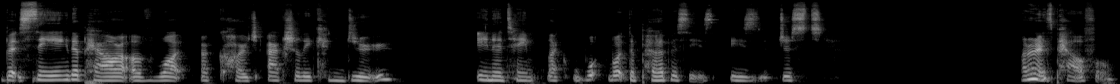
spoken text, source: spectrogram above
but seeing the power of what a coach actually can do in a team, like what what the purpose is, is just I don't know, it's powerful.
